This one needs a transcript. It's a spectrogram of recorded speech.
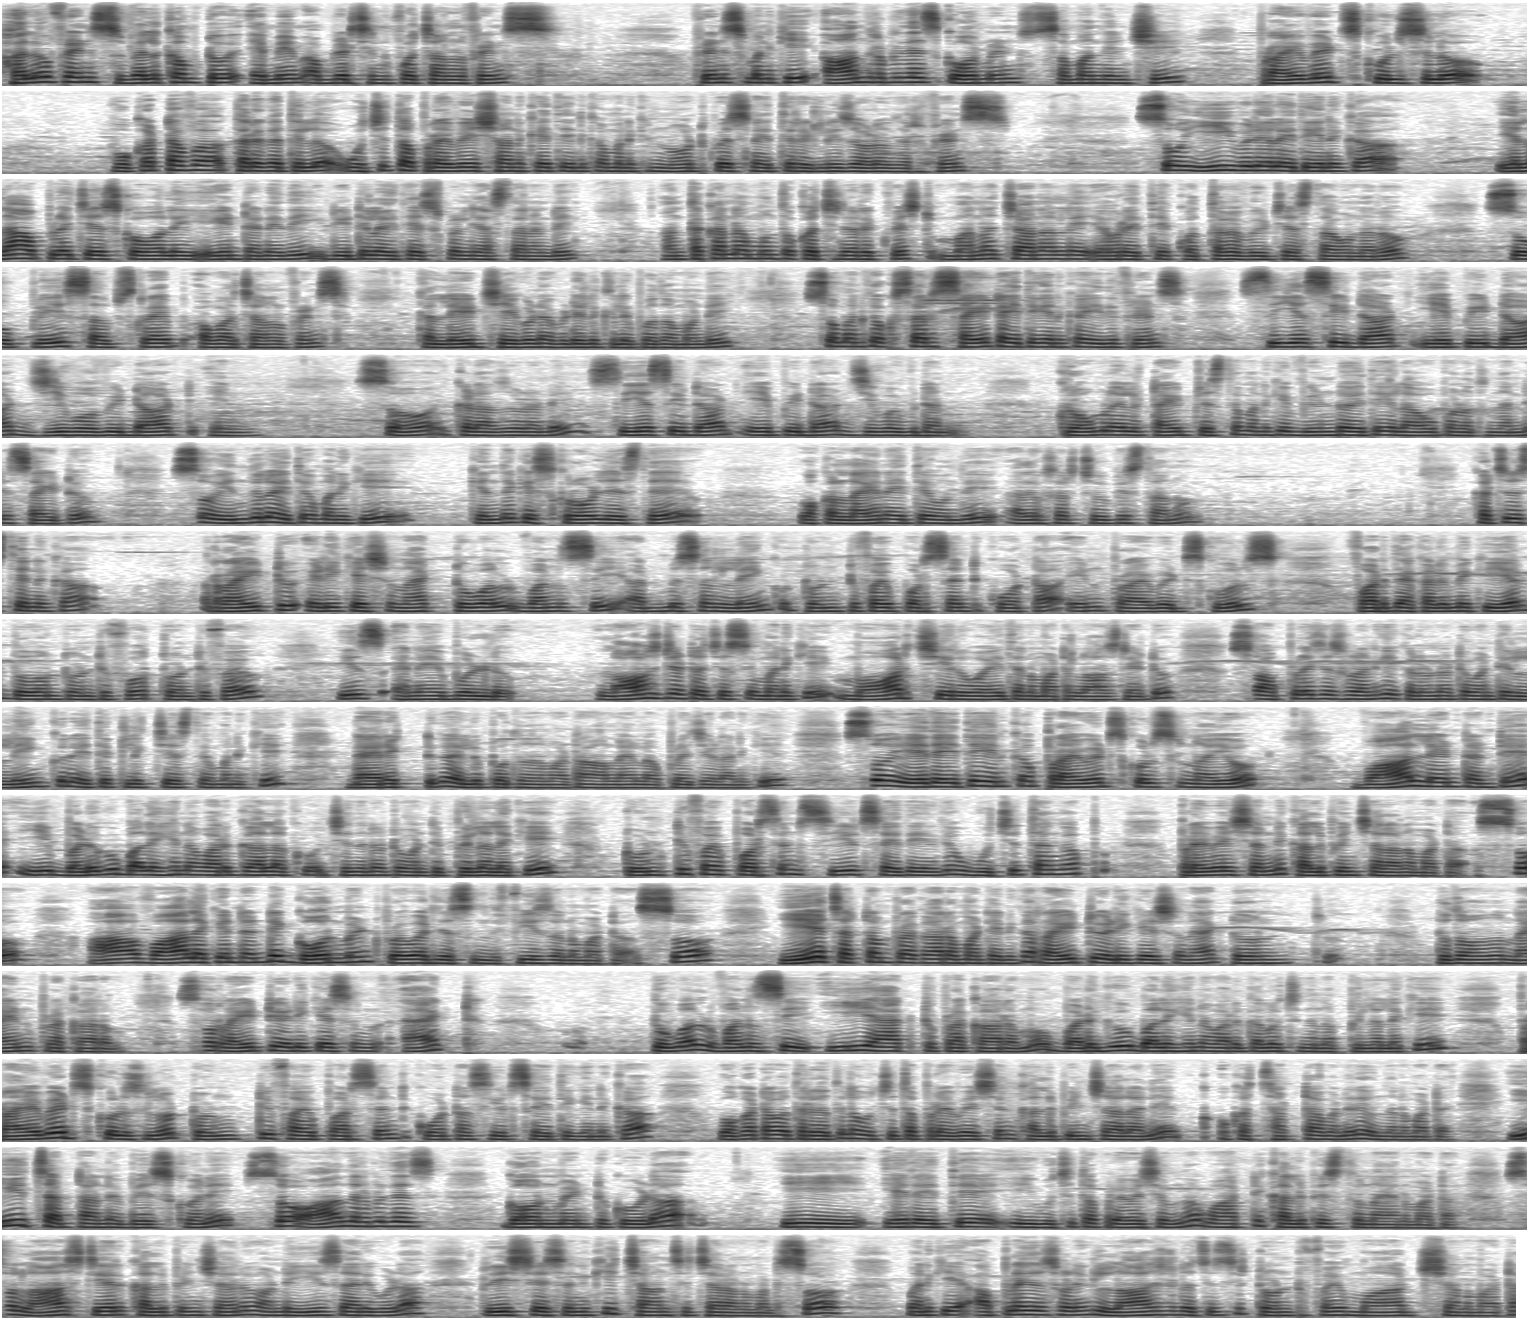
Hello friends welcome to MM updates info channel friends friends మనకి Andhra Pradesh government సంబంధించి private స్కూల్స్లో ఒకటవ తరగతిలో ఉచిత ప్రవేశానికైతే ఇంకా మనకి నోటిఫికేషన్ అయితే రిలీజ్ అవ్వడం జరిగింది ఫ్రెండ్స్ సో ఈ వీడియోలో అయితే కనుక ఎలా అప్లై చేసుకోవాలి ఏంటి అనేది డీటెయిల్ అయితే ఎక్స్ప్లెయిన్ చేస్తానండి. అంతకన్నా ముందు ఒక చిన్న రిక్వెస్ట్ మన ఛానల్ని ఎవరైతే కొత్తగా వీడ్ చేస్తూ ఉన్నారో so please subscribe our channel friends. ఇంకా లేట్ చేయకుండా వీడియోకి వెళ్ళిపోతామండి సో మనకి ఒకసారి సైట్ అయితే కనుక ఇది friends CSC dot AP dot GOV dot in so ఇక్కడ చూడండి CSC dot AP dot GOV dot క్రోమ్లో ఇలా టైప్ చేస్తే మనకి విండో అయితే ఇలా ఓపెన్ అవుతుందండి సైట్. సో ఇందులో అయితే మనకి కిందకి స్క్రోల్ చేస్తే ఒక లైన్ అయితే ఉంది అది ఒకసారి చూపిస్తాను. ఇక్కడ చూస్తే కనుక right to education act twelve one C admission link twenty five percent quota in private schools for the academic year two thousand twenty four twenty five is enabled last date వచ్చేసి మనకి మార్చ్ ఇరవై ఐదు అనమాట last date so apply చేసుకోవడానికి ఇక్కడ ఉన్నటువంటి లింక్ని అయితే క్లిక్ చేస్తే మనకి డైరెక్ట్గా వెళ్ళిపోతుంది అనమాట ఆన్లైన్లో అప్లై చేయడానికి. సో ఏదైతే ఇంకా ప్రైవేట్ స్కూల్స్ ఉన్నాయో వాళ్ళు ఏంటంటే ఈ బడుగు బలహీన వర్గాలకు చెందినటువంటి పిల్లలకి ట్వంటీ ఫైవ్ పర్సెంట్ సీట్స్ అయితే ఉచితంగా ప్రవేశాన్ని కల్పించాలన్నమాట. సో ఆ వాళ్ళకి ఏంటంటే గవర్నమెంట్ ప్రొవైడ్ చేస్తుంది ఫీజు అనమాట సో ఏ చట్టం ప్రకారం అంటే ఇంకా right to education act two thousand nine ప్రకారం. So right to education act twelve one C ఈ యాక్ట్ ప్రకారము బడుగు బలహీన వర్గాలకు చెందిన పిల్లలకి ప్రైవేట్ స్కూల్స్లో twenty five percent quota seats అయితే కనుక ఒకటవ తరగతిలో ఉచిత ప్రవేశం కల్పించాలని ఒక చట్టం అనేది ఉందన్నమాట. ఈ చట్టాన్ని వేసుకొని సో ఆంధ్రప్రదేశ్ గవర్నమెంట్ కూడా ఈ ఏదైతే ఈ ఉచిత ప్రవేశం ఉందో వాటిని కల్పిస్తున్నాయన్నమాట. సో లాస్ట్ ఇయర్ కల్పించారు అండ్ ఈసారి కూడా రిజిస్ట్రేషన్కి ఛాన్స్ ఇచ్చారనమాట సో మనకి అప్లై చేసుకోవడానికి లాస్ట్ డేట్ వచ్చేసి ట్వంటీ ఫైవ్ మార్చ్ అనమాట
